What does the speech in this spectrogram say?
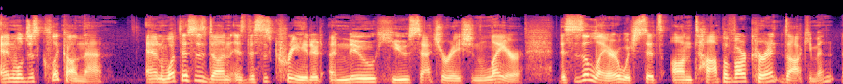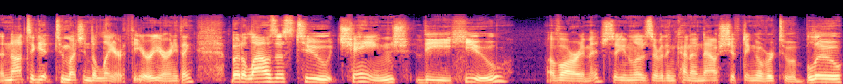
and we'll just click on that. And what this has done is this has created a new hue saturation layer. This is a layer which sits on top of our current document, and not to get too much into layer theory or anything, but allows us to change the hue of our image. So you notice everything kind of now shifting over to a blue.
